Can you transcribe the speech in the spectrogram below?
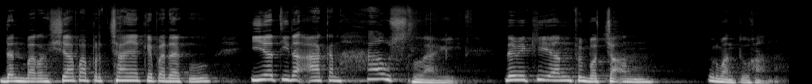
Dan barang siapa percaya kepadaku, ia tidak akan haus lagi. Demikian pembacaan firman Tuhan.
